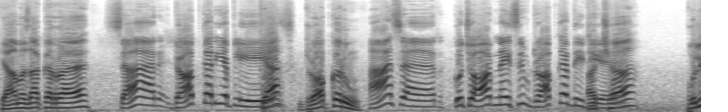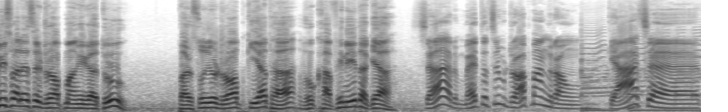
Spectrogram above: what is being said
क्या मज़ाक कर रहा है? सर ड्रॉप करिए प्लीज़ क्या? ड्रॉप करूँ? हाँ सर कुछ और नहीं सिर्फ़ ड्रॉप कर दीजिए. अच्छा पुलिस वाले से ड्रॉप मांगेगा तू? परसों जो ड्रॉप किया था वो काफ़ी नहीं था क्या? सर मैं तो सिर्फ़ ड्रॉप मांग रहा हूँ। क्या सर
